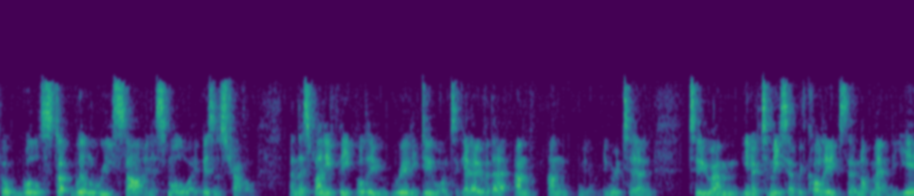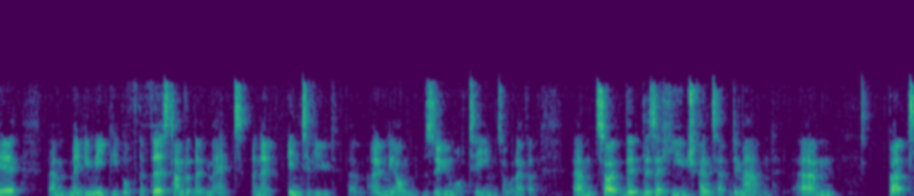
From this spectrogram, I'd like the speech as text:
But we'll start we'll restart in a small way business travel, and there's plenty of people who really do want to get over there, and and you know in return to um, you know to meet up with colleagues they've not met in a year um, maybe meet people for the first time that they've met and interviewed um, only on Zoom or Teams or whatever. Um, so th- there's a huge pent up demand, um, but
